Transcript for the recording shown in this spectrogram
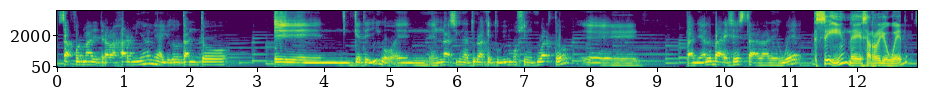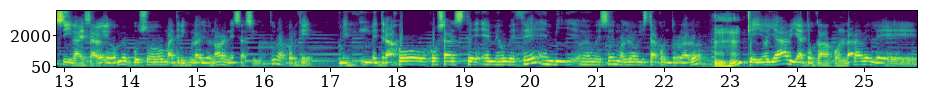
esa forma de trabajar mía me ayudó tanto en, ¿qué te digo? En, en una asignatura que tuvimos en cuarto, eh, la de Álvarez esta, la de web. Sí, de desarrollo web. Sí, la de desarrollo web me puso matrícula de honor en esa asignatura, porque me, trajo cosas de MVC, MVC, modelo vista controlador, que yo ya había tocado con Laravel eh,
